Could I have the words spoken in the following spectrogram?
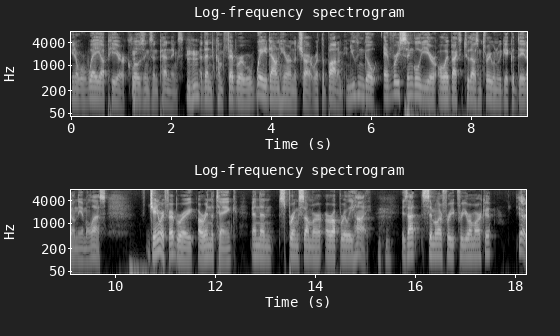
You know, we're way up here, closings and pendings. Mhm. And then come February, we're way down here on the chart. We're at the bottom. And you can go every single year, all the way back to 2003 when we get good data on the MLS. January, February are in the tank, and then spring, summer are up really high. Mhm. Is that similar for for your market Yeah,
